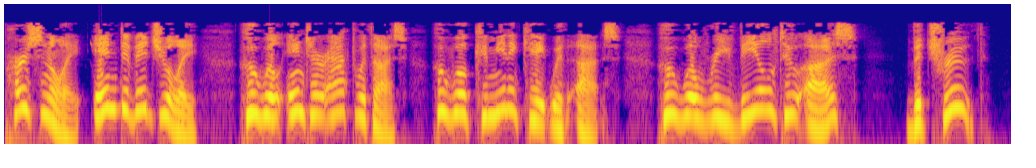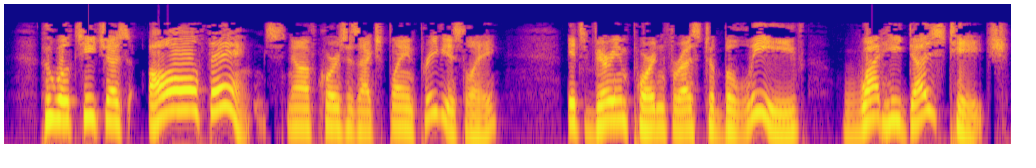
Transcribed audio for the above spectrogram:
personally, individually, who will interact with us, who will communicate with us, who will reveal to us the truth, who will teach us all things. Now, of course, as I explained previously, it's very important for us to believe what he does teach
